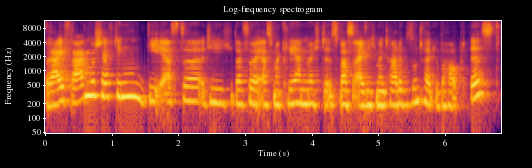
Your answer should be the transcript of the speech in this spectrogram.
drei Fragen beschäftigen. Die erste, die ich dafür erstmal klären möchte, ist, was eigentlich mentale Gesundheit überhaupt ist.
